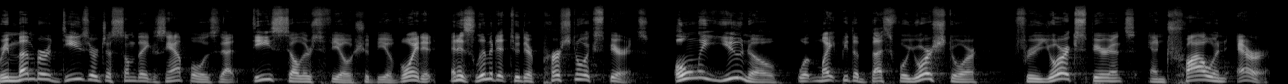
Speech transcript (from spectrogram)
Remember, these are just some of the examples that these sellers feel should be avoided and is limited to their personal experience. Only you know what might be the best for your store through your experience and trial and error.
